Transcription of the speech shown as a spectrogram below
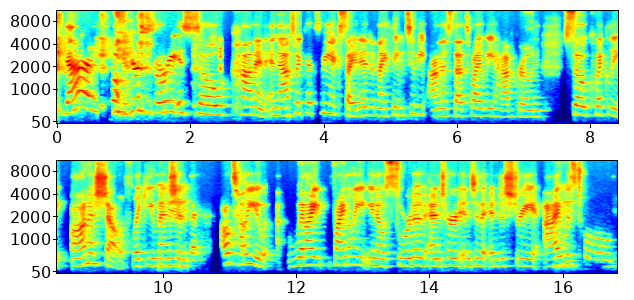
yes. But your story is so common. And that's what gets me excited. And I think, to be honest, that's why we have grown so quickly on a shelf. Like you mentioned, mm-hmm. that I'll tell you, when I finally, you know, sort of entered into the industry, I mm-hmm. was told,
